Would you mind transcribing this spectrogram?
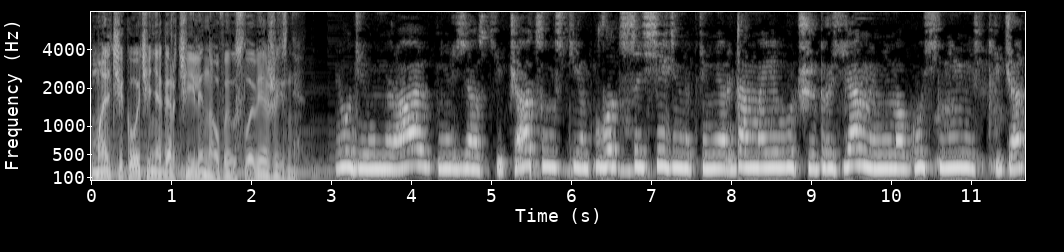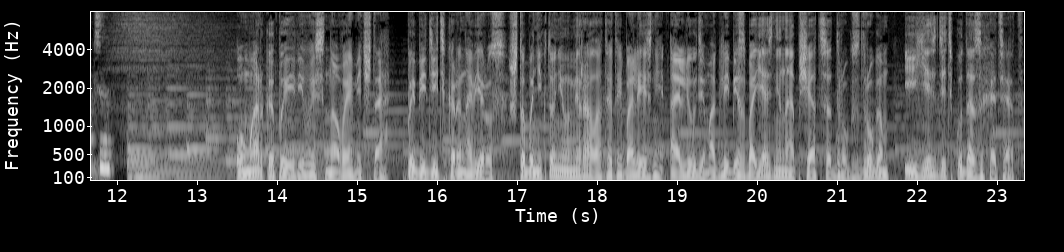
Мальчика очень огорчили новые условия жизни. Люди умирают, нельзя встречаться ни с кем. Вот соседи, например, там мои лучшие друзья, но не могу с ними встречаться. У Марка появилась новая мечта – победить коронавирус, чтобы никто не умирал от этой болезни, а люди могли безбоязненно общаться друг с другом и ездить куда захотят.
